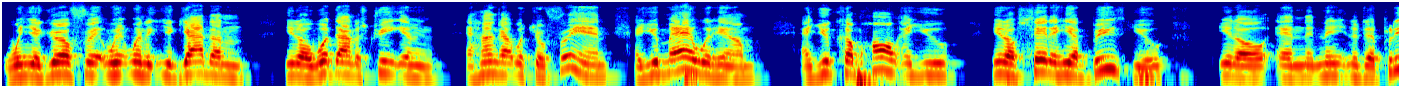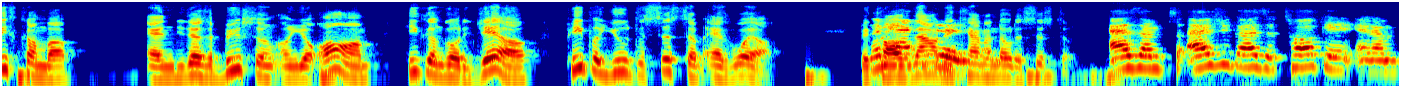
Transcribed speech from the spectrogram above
When your girlfriend, when, when you got them, you know, went down the street and, and hung out with your friend and you're mad with him and you come home and you, you know, say that he abused you, you know, and then the police come up and there's abuse on, on your arm, he's going to go to jail. People use the system as well because now they kind of know the system. As I'm as you guys are talking and I'm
